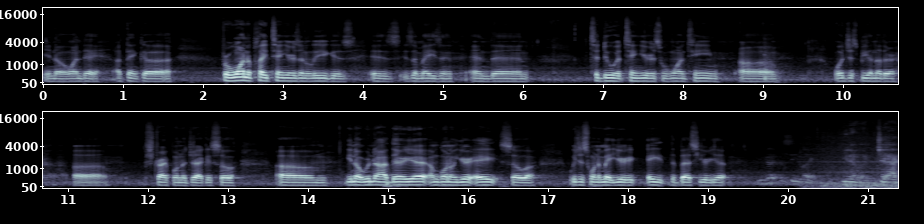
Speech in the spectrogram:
You know, one day. I think. Uh, for one to play 10 years in the league is is is amazing and then to do it 10 years with one team uh, will just be another uh, stripe on the jacket. So, um, you know, we're not there yet. I'm going on year eight, so uh, we just want to make year eight the best year yet. You got to see like, you know, like Jack,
